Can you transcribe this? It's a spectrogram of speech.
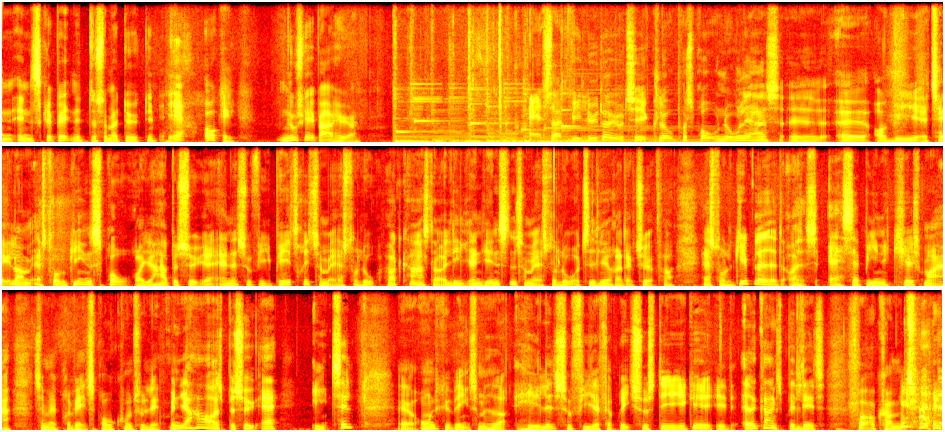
en, en skribent, som er dygtig? Ja. Okay, nu skal I bare høre. Altså, vi lytter jo til Klog på Sprog, nogle af os, øh, øh, og vi øh, taler om astrologiens sprog, og jeg har besøg af anna Sofie Petri, som er astrolog og podcaster, og Lilian Jensen, som er astrolog og tidligere redaktør for Astrologibladet, og af Sabine Kirschmeier, som er privat sprogkonsulent. Men jeg har også besøg af en til. Øh, ovenikøbet en, som hedder Helle Sofia Fabricius. Det er ikke et adgangsbillet for at komme til,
